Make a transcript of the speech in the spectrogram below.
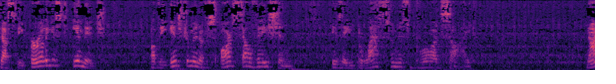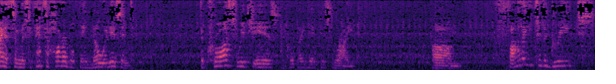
Thus, the earliest image of the instrument of our salvation is a blasphemous broadside. Now, I have someone say, that's a horrible thing. No, it isn't. The cross, which is, I hope I get this right, um, folly to the Greeks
